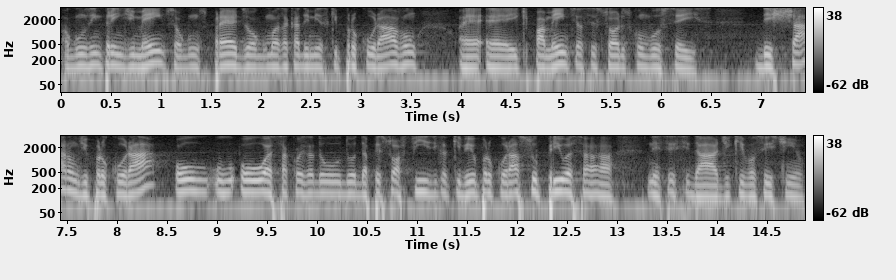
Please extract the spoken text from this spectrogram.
alguns empreendimentos, alguns prédios, algumas academias que procuravam é, é, equipamentos e acessórios com vocês deixaram de procurar ou, ou, ou essa coisa do, do, da pessoa física que veio procurar supriu essa necessidade que vocês tinham?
